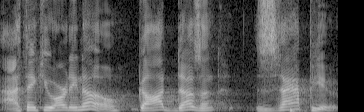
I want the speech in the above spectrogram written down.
I think you already know God doesn't zap you.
